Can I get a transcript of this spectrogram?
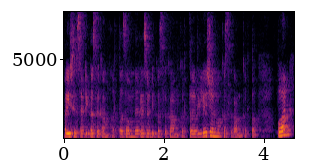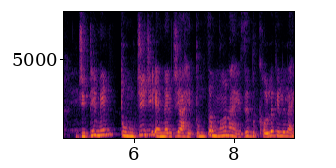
पैशासाठी कसं काम करतं सौंदर्यासाठी कसं काम करतं रिलेशनवर कसं काम करतं. पण जिथे मेन तुमची जी एनर्जी आहे तुमचं मन आहे जे दुखवलं गेलेलं आहे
